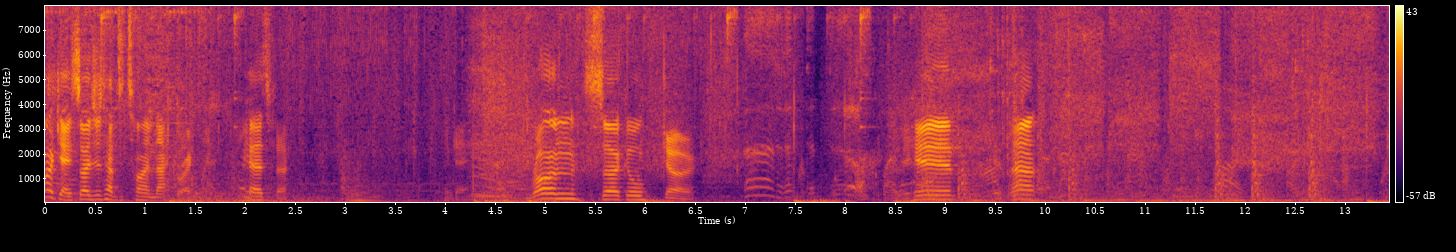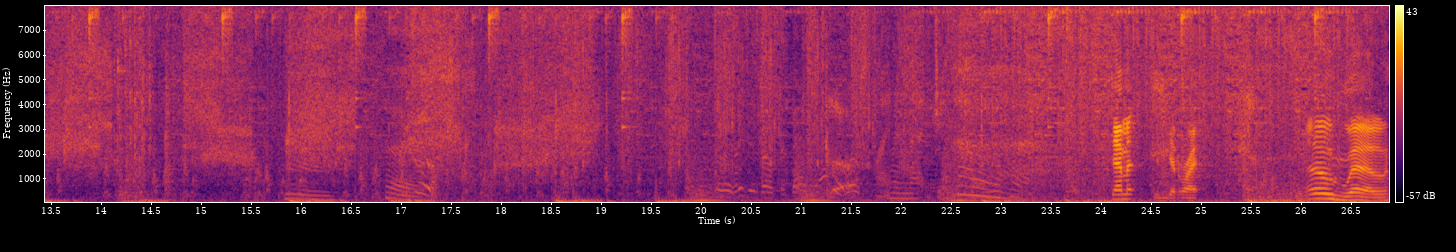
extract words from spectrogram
Okay, so I just have to time that correctly. Yeah, that's fair. Okay. Run, circle, go. Over here, get that. Damn it, didn't get it right. Oh well.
